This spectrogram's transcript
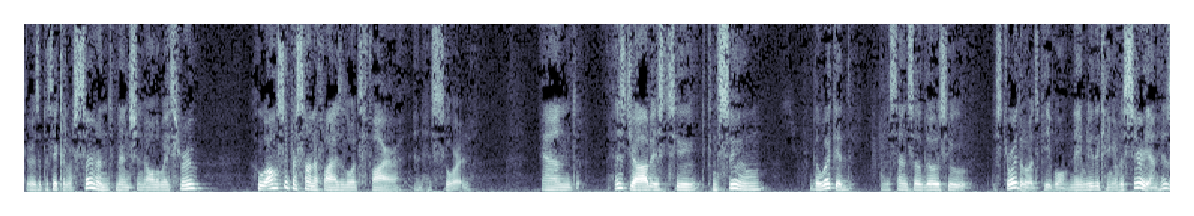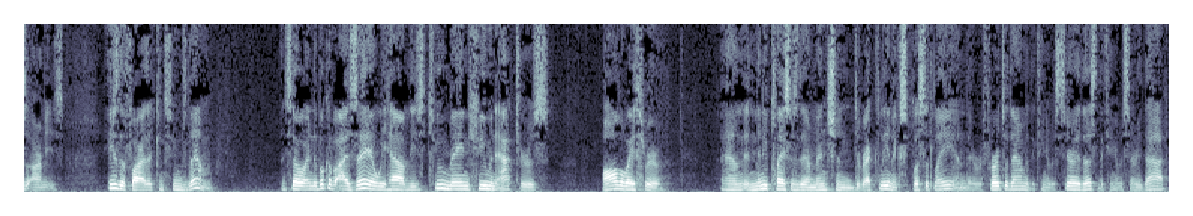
There is a particular servant mentioned all the way through who also personifies the Lord's fire and his sword. And his job is to consume the wicked in the sense of those who destroy the Lord's people, namely the king of Assyria and his armies. He's the fire that consumes them. And so in the book of Isaiah, we have these two main human actors all the way through. And in many places they're mentioned directly and explicitly, and they refer to them as the king of Assyria this, the king of Assyria that,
